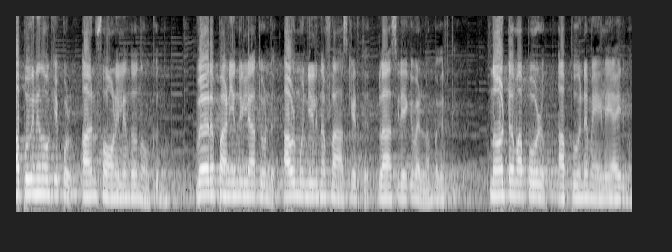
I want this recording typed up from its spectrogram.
അപ്പുവിനെ നോക്കിയപ്പോൾ അവൻ ഫോണിൽ എന്തോ നോക്കുന്നു. വേറെ പണിയൊന്നും ഇല്ലാത്തതുകൊണ്ട് അവൾ മുന്നിൽ ഫ്ലാസ്ക് എടുത്ത് ഗ്ലാസ്സിലേക്ക് വെള്ളം പകർത്തി. നോട്ടം അപ്പോഴും അപ്പുവിന്റെ മേലെയായിരുന്നു.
